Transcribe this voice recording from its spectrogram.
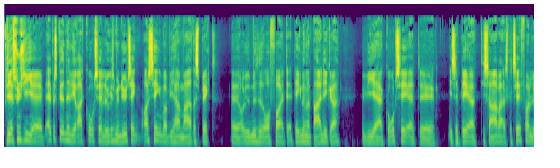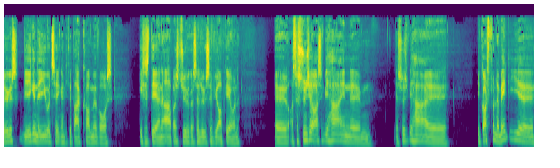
Fordi jeg synes, i øh, al beskedenhed, vi er ret gode til at lykkes med nye ting. Også ting, hvor vi har meget respekt øh, og ydmyghed overfor, at, at det ikke er noget, man bare lige gør. Vi er gode til at øh, etablere de samarbejder, der skal til for at lykkes. Vi er ikke naive og tænker, at vi kan bare komme med vores eksisterende arbejdsstyrke, og så løser vi opgaverne. Øh, og så synes jeg også, at vi har en... Øh, jeg synes, vi har... Øh, et godt fundament i øh, at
